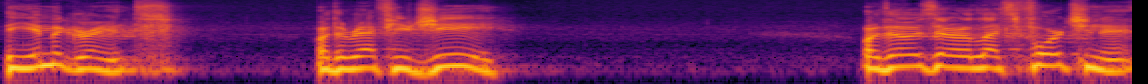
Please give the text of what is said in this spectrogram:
the immigrant or the refugee or those that are less fortunate,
